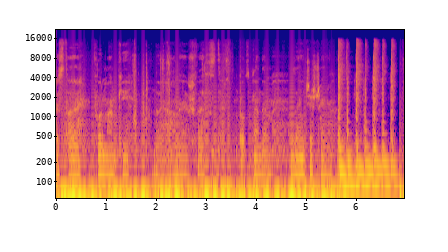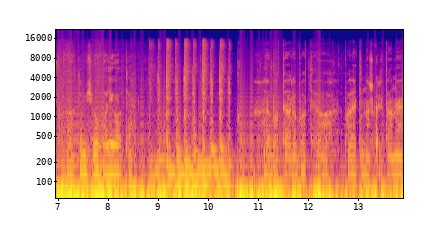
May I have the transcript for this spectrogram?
Nasze stare furmanki dojechane już fest pod względem zanieczyszczenia. A tu mi się uwaliło te roboty, a roboty, o palety naszkrtane.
